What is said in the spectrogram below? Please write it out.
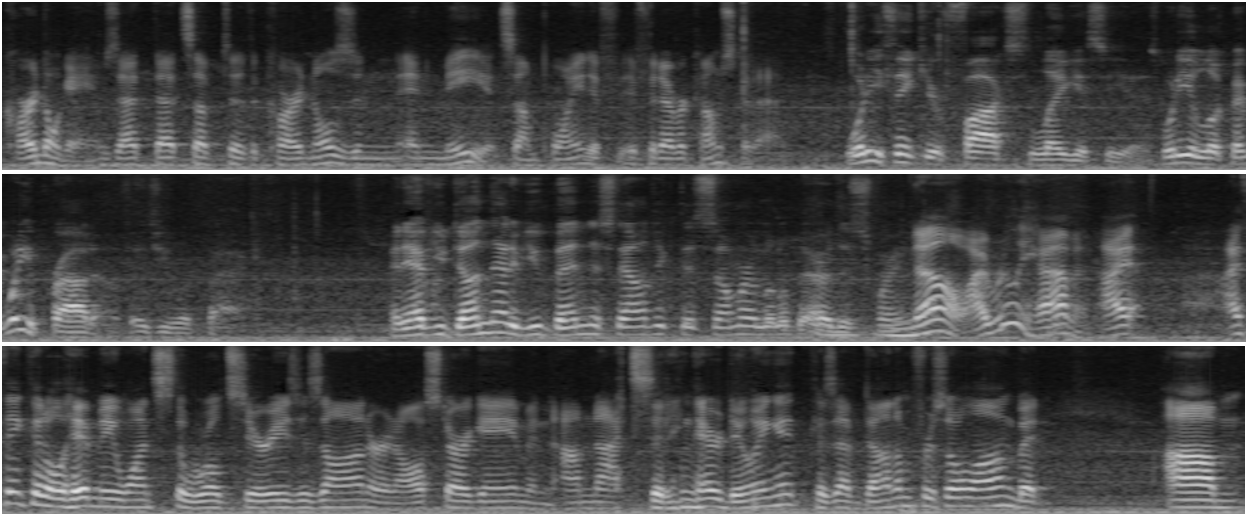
Cardinal games. That that's up to the Cardinals and, and me at some point if if it ever comes to that. What do you think your Fox legacy is? What do you look back? What are you proud of as you look back? And have you done that? Have you been nostalgic this summer a little bit or this spring? No, I really haven't. I I think it'll hit me once the World Series is on or an All Star game, and I'm not sitting there doing it because I've done them for so long. But um,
